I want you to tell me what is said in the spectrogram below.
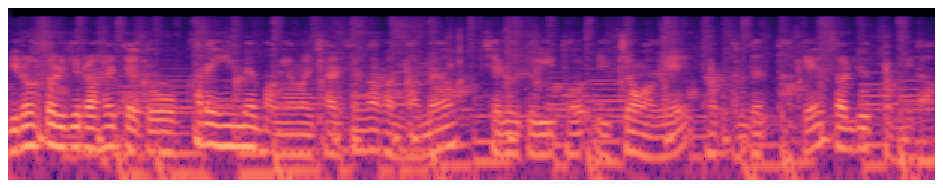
밀어썰기를 할 때도 칼의 힘의 방향을 잘 생각한다면 재료들이 더 일정하게 더 반듯하게 썰릴 겁니다.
